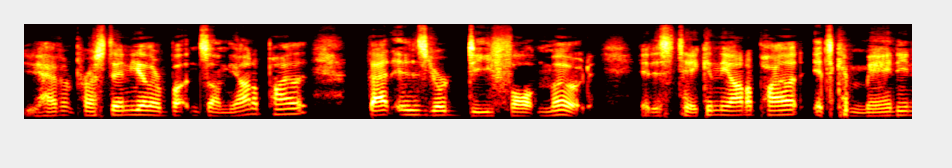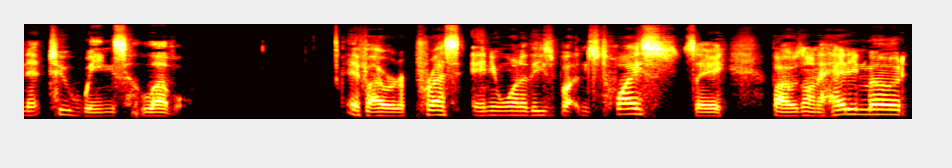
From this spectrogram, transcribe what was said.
you haven't pressed any other buttons on the autopilot, that is your default mode. It is taking the autopilot, it's commanding it to wings level. If I were to press any one of these buttons twice, say if I was on a heading mode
